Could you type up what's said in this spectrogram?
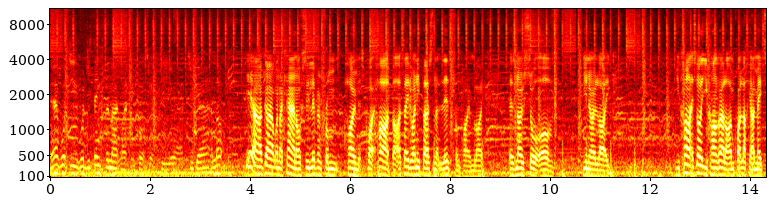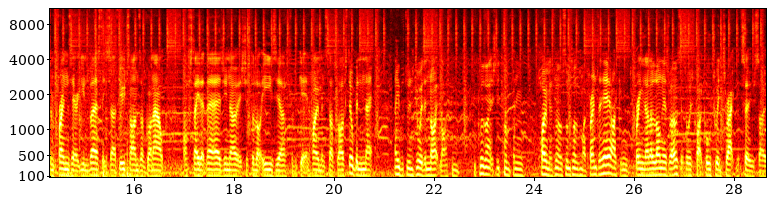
Yeah, what do you what do you think of the nightlife in Portsmouth? Do you uh, do you go out a lot? Yeah, I go out when I can. Obviously, living from home it's quite hard, but I say to any person that lives from home, like, there's no sort of, you know, like, you can't. It's not that you can't go out. Like, I'm quite lucky. I made some friends here at university, so a few times I've gone out. I've stayed at theirs. You know, it's just a lot easier for getting home and stuff. So I've still been able to enjoy the nightlife, and because I actually come from home as well. Sometimes my friends are here. I can bring them along as well. So it's always quite cool to interact the two. So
